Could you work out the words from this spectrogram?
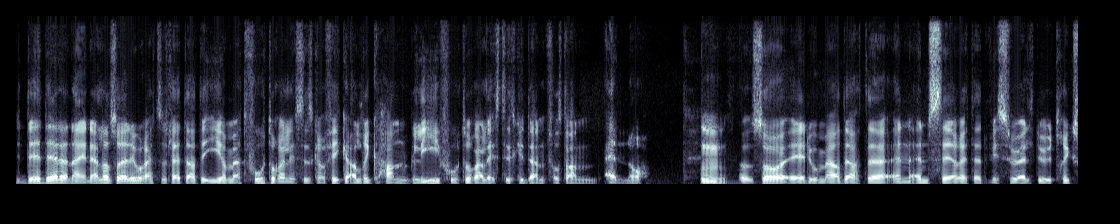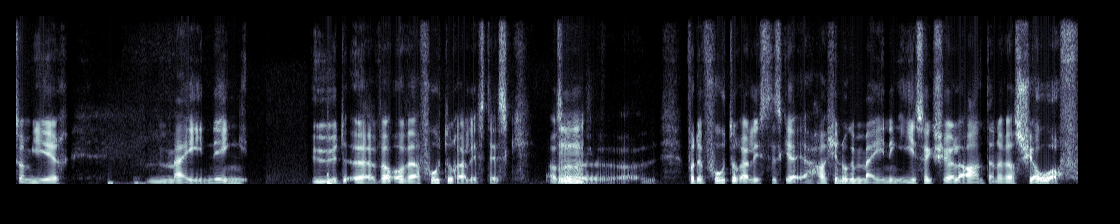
Det er det den ene, eller så er det jo rett og slett at i og med at fotorealistisk grafikk aldri kan bli fotorealistisk i den forstand ennå, Mm. så er det jo mer det at eh, en, en ser etter et visuelt uttrykk som gir mening utover å være fotorealistisk. Altså, For det fotorealistiske har ikke noe mening i seg selv annet enn å være show-off.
